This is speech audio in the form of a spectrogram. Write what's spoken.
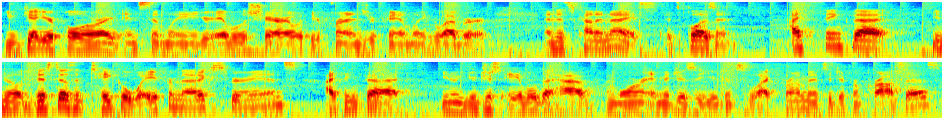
you get your Polaroid instantly, you're able to share it with your friends, your family, whoever, and it's kind of nice, it's pleasant. I think that, you know, this doesn't take away from that experience. I think that, you know, you're just able to have more images that you can select from, it's a different process,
